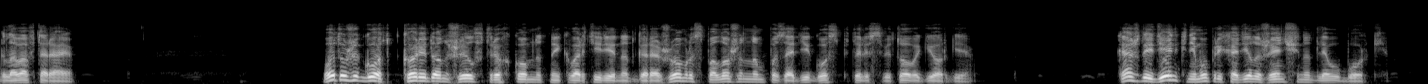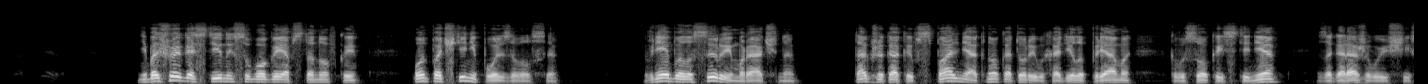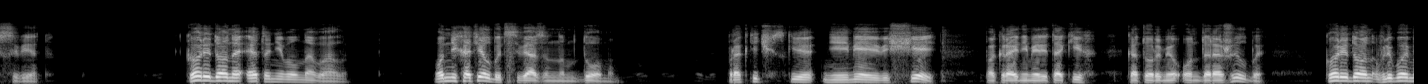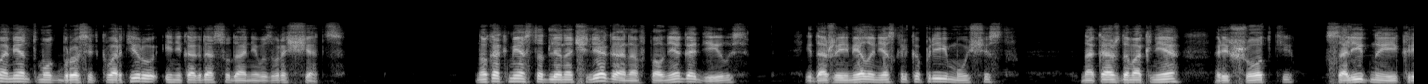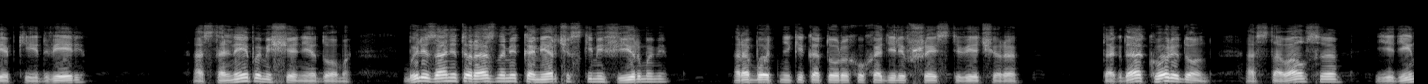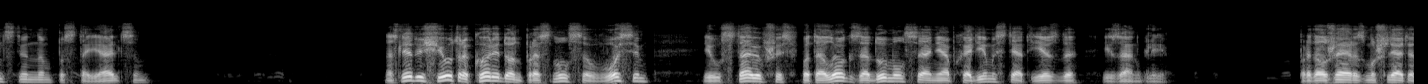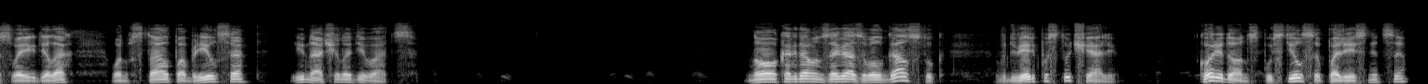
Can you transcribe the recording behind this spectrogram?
Глава вторая. Вот уже год Коридон жил в трехкомнатной квартире над гаражом, расположенном позади госпиталя Святого Георгия. Каждый день к нему приходила женщина для уборки. Небольшой гостиной с убогой обстановкой он почти не пользовался. В ней было сыро и мрачно, так же, как и в спальне, окно которой выходило прямо к высокой стене, загораживающей свет. Коридона это не волновало. Он не хотел быть связанным домом. Практически не имея вещей, по крайней мере таких, которыми он дорожил бы, Коридон в любой момент мог бросить квартиру и никогда сюда не возвращаться. Но как место для ночлега она вполне годилась и даже имела несколько преимуществ. На каждом окне решетки, солидные и крепкие двери. Остальные помещения дома были заняты разными коммерческими фирмами, работники которых уходили в шесть вечера. Тогда Коридон оставался единственным постояльцем. На следующее утро Коридон проснулся в восемь и, уставившись в потолок, задумался о необходимости отъезда из Англии. Продолжая размышлять о своих делах, он встал, побрился и начал одеваться. Но когда он завязывал галстук, в дверь постучали. Коридон спустился по лестнице,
